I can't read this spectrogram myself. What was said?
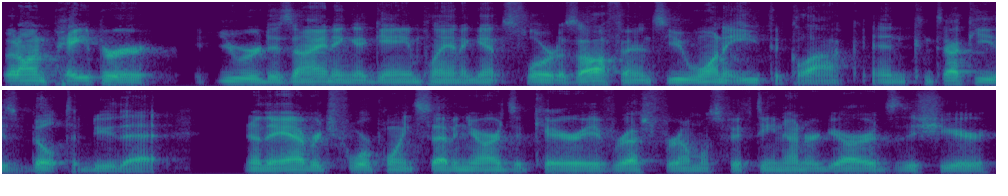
But on paper, if you were designing a game plan against Florida's offense, you want to eat the clock. And Kentucky is built to do that. You know, they average 4.7 yards a carry, have rushed for almost 1,500 yards this year.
